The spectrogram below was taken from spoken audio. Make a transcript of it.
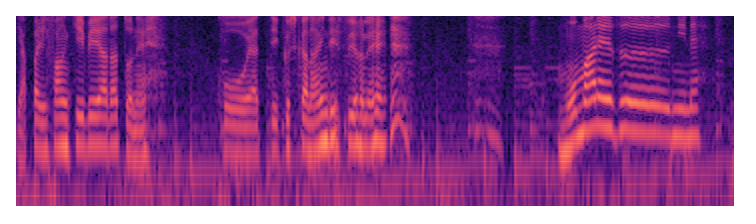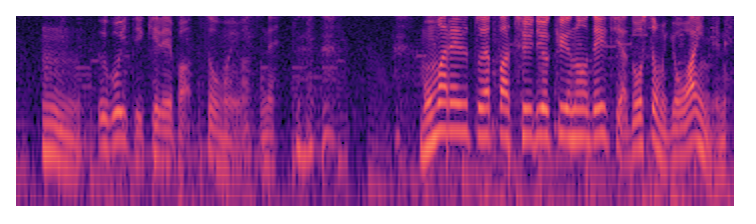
やっぱりファンキー部屋だとねこうやっていくしかないんですよね。揉まれずにねうん動いていければと思いますね。揉まれるとやっぱ中量級のデイジーはどうしても弱いんでね。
